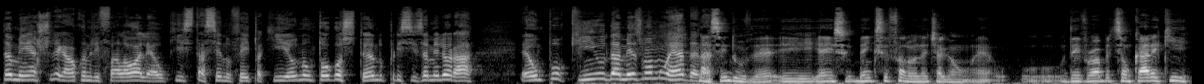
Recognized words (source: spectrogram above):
Também acho legal quando ele fala: "Olha, o que está sendo feito aqui, eu não tô gostando, precisa melhorar". É um pouquinho da mesma moeda, né? Ah, sem dúvida. E é isso bem que você falou, né, Tiagão? É, o Dave Roberts é um cara que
